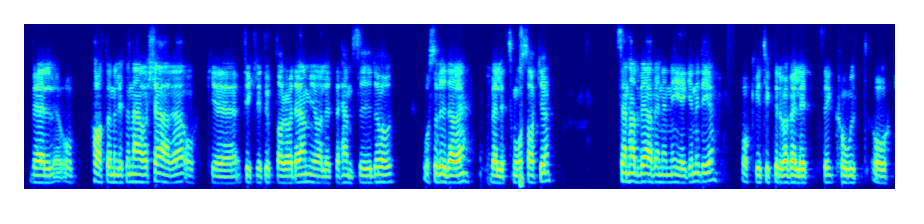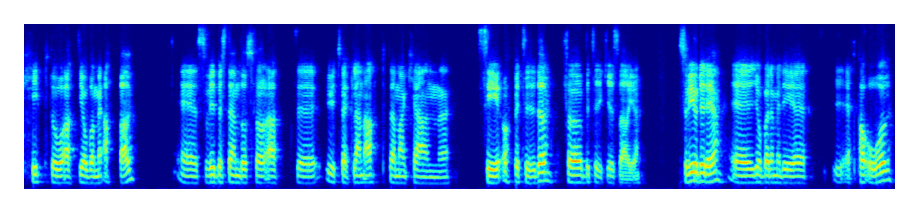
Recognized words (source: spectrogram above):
väl och prata med lite nära och kära och eh, fick lite uppdrag av dem, göra lite hemsidor och så vidare. Väldigt små saker. Sen hade vi även en egen idé och vi tyckte det var väldigt eh, coolt och hippt att jobba med appar. Så vi bestämde oss för att utveckla en app där man kan se öppettider för butiker i Sverige. Så vi gjorde det, eh, jobbade med det i ett par år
